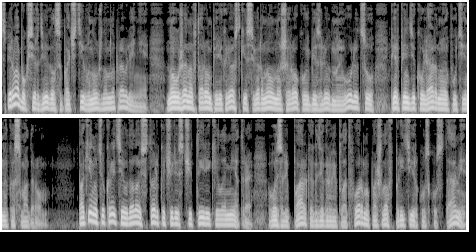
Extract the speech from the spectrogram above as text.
Сперва буксир двигался почти в нужном направлении, но уже на втором перекрестке свернул на широкую безлюдную улицу, перпендикулярную пути на космодром. Покинуть укрытие удалось только через четыре километра, возле парка, где гравиплатформа пошла в притирку с кустами,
